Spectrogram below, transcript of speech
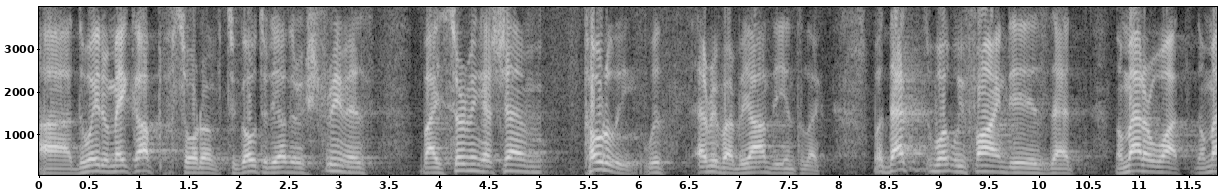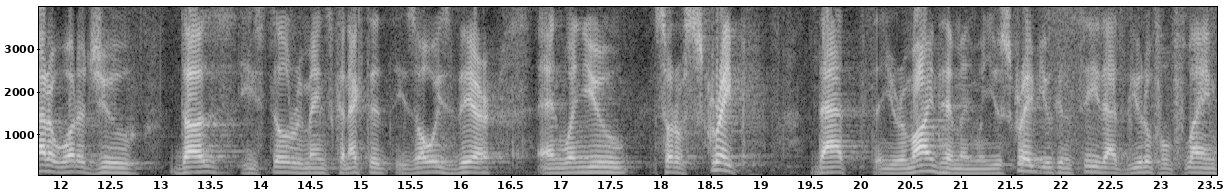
uh, the way to make up, sort of, to go to the other extreme is by serving Hashem totally with everybody beyond the intellect. But that's what we find is that no matter what, no matter what a Jew does, he still remains connected. He's always there. And when you sort of scrape that and you remind him, and when you scrape, you can see that beautiful flame,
